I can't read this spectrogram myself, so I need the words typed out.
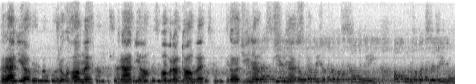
Radio minister Małgorzata ruchome, szef radio Kancelarii Prezydenta obrotowe, godzina Po raz pierwszy w 13. Europie Środkowo-Wschodniej opór wobec reżimu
